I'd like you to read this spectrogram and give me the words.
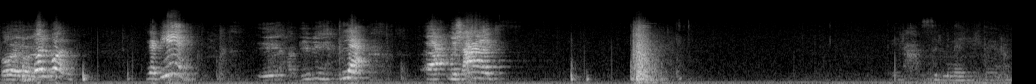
طيب يا بلبل نبيل. إيه هتجيبي لا. آه مش عايز. إيه الحظ المنيل ده يا رب؟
